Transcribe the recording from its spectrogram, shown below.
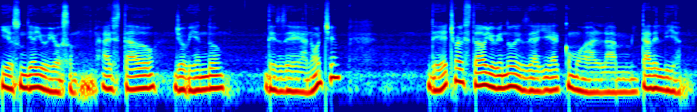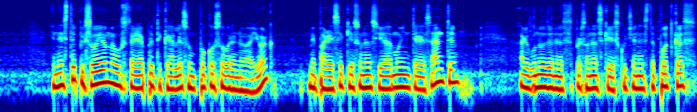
y es un día lluvioso. Ha estado lloviendo desde anoche. De hecho, ha estado lloviendo desde ayer como a la mitad del día. En este episodio me gustaría platicarles un poco sobre Nueva York. Me parece que es una ciudad muy interesante. Algunos de las personas que escuchan este podcast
